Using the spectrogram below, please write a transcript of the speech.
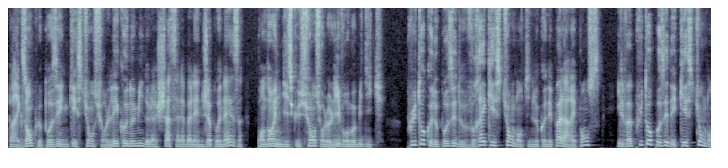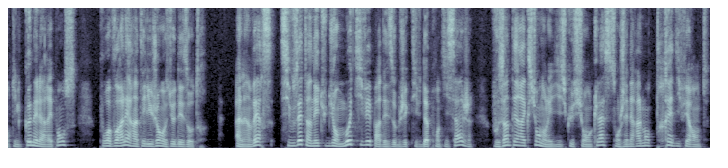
Par exemple, poser une question sur l'économie de la chasse à la baleine japonaise pendant une discussion sur le livre Moby Dick. Plutôt que de poser de vraies questions dont il ne connaît pas la réponse, il va plutôt poser des questions dont il connaît la réponse pour avoir l'air intelligent aux yeux des autres. A l'inverse, si vous êtes un étudiant motivé par des objectifs d'apprentissage, vos interactions dans les discussions en classe sont généralement très différentes.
